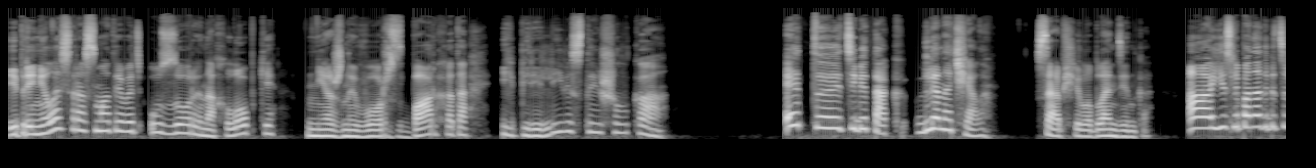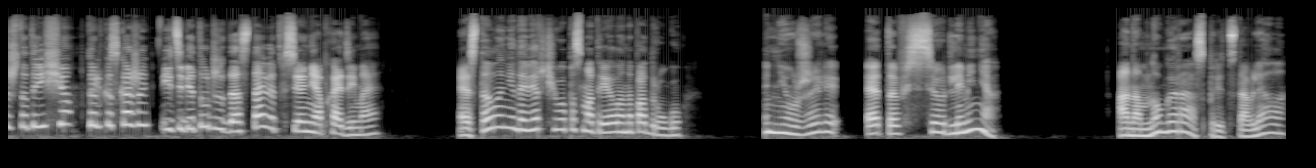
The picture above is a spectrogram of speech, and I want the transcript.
и принялась рассматривать узоры на хлопке, нежный ворс бархата и переливистые шелка. «Это тебе так, для начала», — сообщила блондинка. «А если понадобится что-то еще, только скажи, и тебе тут же доставят все необходимое». Эстелла недоверчиво посмотрела на подругу. «Неужели это все для меня?» Она много раз представляла,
